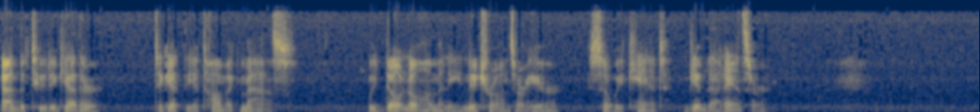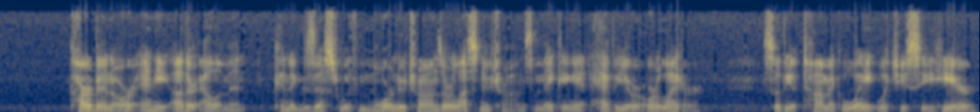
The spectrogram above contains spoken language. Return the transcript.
Add the two together to get the atomic mass. We don't know how many neutrons are here, so we can't give that answer. Carbon or any other element can exist with more neutrons or less neutrons, making it heavier or lighter. So the atomic weight, which you see here,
